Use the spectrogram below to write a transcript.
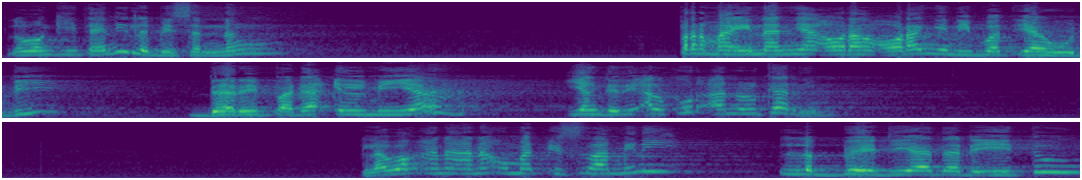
Lawang kita ini lebih senang permainannya orang-orang yang dibuat Yahudi daripada ilmiah yang dari Al-Quranul Karim. Lawang anak-anak umat Islam ini lebih dia tadi itu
